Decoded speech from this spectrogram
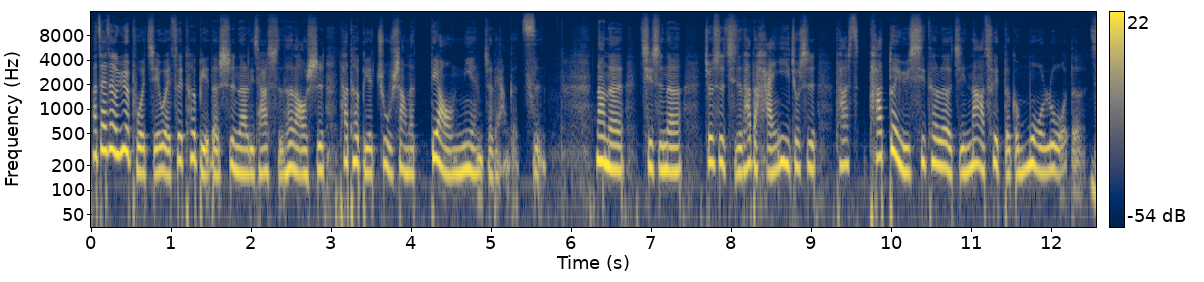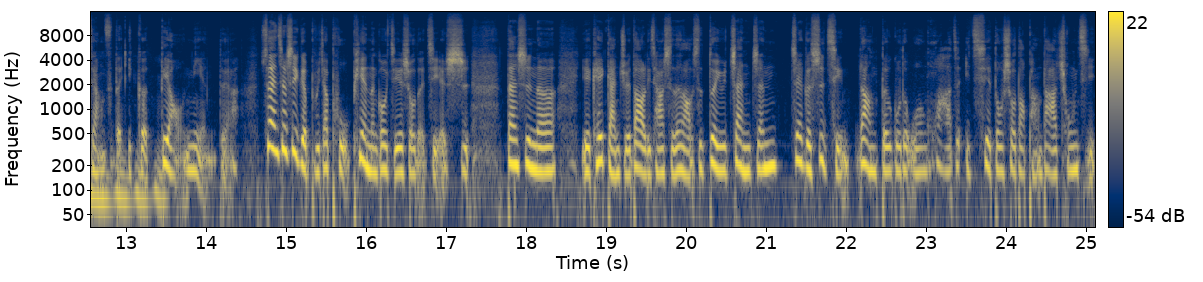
那在这个乐谱的结尾，最特别的是呢，理查史特老师他特别注上了“悼念”这两个字。那呢，其实呢，就是其实它的含义就是他他对于希特勒及纳粹德国没落的这样子的一个悼念，对啊。虽然这是一个比较普遍能够接受的解释，但是呢，也可以感觉到理查史特老师对于战争这个事情，让德国的文化这一切都受到庞大的冲击，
